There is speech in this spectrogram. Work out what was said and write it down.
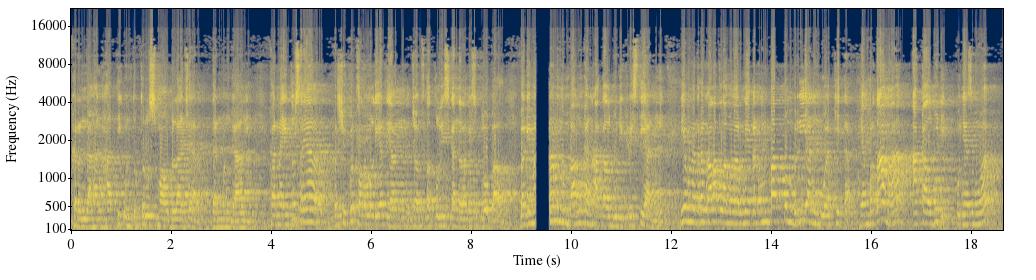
kerendahan hati untuk terus mau belajar dan menggali. Karena itu saya bersyukur kalau melihat yang John Stott tuliskan dalam isu global, bagaimana mengembangkan akal budi Kristiani, dia mengatakan Allah telah mengaruniakan empat pemberian buat kita. Yang pertama, akal budi. Punya semua?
